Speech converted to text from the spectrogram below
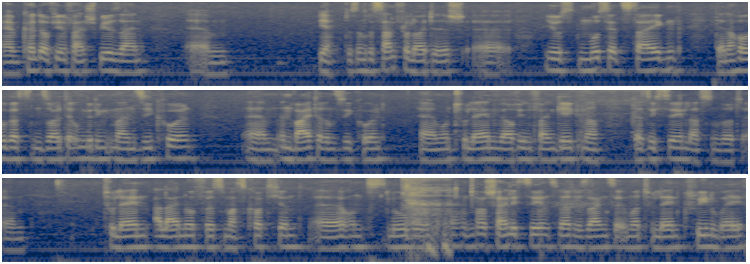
Ähm, könnte auf jeden Fall ein Spiel sein. ja, das interessant für Leute ist, äh, Houston muss jetzt zeigen, Denner Holgerston sollte unbedingt mal einen Sieg holen, ähm, einen weiteren Sieg holen. Ähm, und Tulane wäre auf jeden Fall ein Gegner, der sich sehen lassen wird. Ähm, Tulane allein nur fürs Maskottchen äh, und Logo äh, wahrscheinlich sehenswert. Wir sagen es ja immer Tulane Green Wave.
